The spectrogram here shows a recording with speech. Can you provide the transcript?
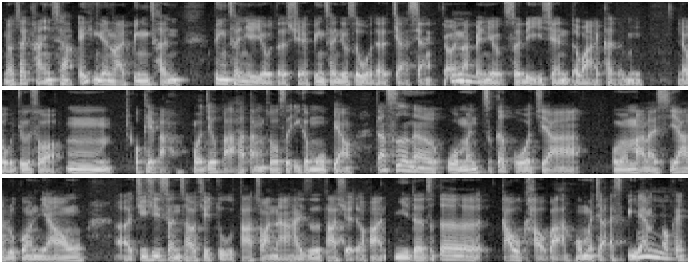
然后再看一下，哎，原来槟城，槟城也有的学，槟城就是我的家乡，然后那边有设立一些 The One Academy。然后我就说，嗯，OK 吧，我就把它当做是一个目标。但是呢，我们这个国家，我们马来西亚，如果你要呃继续深造去读大专啊，还是大学的话，你的这个高考吧，我们叫 SBM，OK，、嗯、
